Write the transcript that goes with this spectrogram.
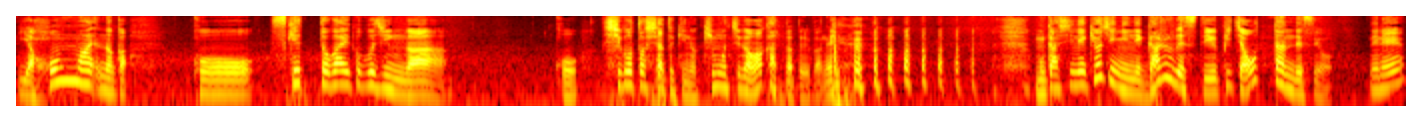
いや、ほんま、なんか、こう、助っ人外国人が、こう、仕事した時の気持ちが分かったというかね 昔ね、巨人にね、ガルベスっていうピッチャーおったんですよ。でね、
